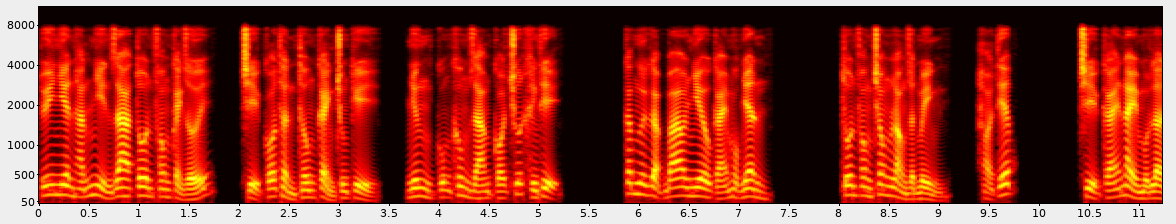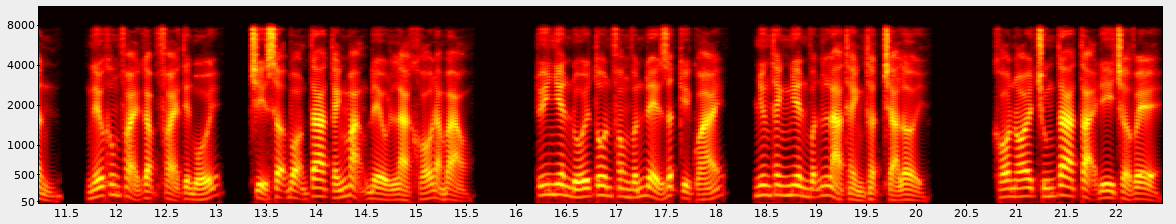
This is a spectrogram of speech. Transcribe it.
Tuy nhiên hắn nhìn ra tôn phong cảnh giới, chỉ có thần thông cảnh trung kỳ, nhưng cũng không dám có chút khinh thị. Các ngươi gặp bao nhiêu cái mục nhân? Tôn phong trong lòng giật mình, hỏi tiếp. Chỉ cái này một lần, nếu không phải gặp phải tiền bối, chỉ sợ bọn ta tánh mạng đều là khó đảm bảo. Tuy nhiên đối tôn phong vấn đề rất kỳ quái, nhưng thanh niên vẫn là thành thật trả lời. Khó nói chúng ta tại đi trở về.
